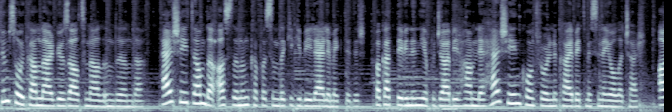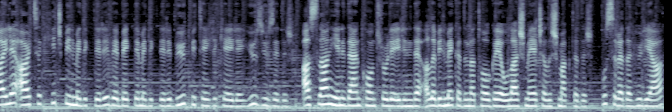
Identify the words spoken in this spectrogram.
Tüm soykanlar gözaltına alındığında, her şey tam da Aslan'ın kafasındaki gibi ilerlemektedir. Fakat Devin'in yapacağı bir hamle her şeyin kontrolünü kaybetmesine yol açar. Aile artık hiç bilmedikleri ve beklemedikleri büyük bir tehlikeyle yüz yüzedir. Aslan yeniden kontrolü elinde alabilmek adına Tolga'ya ulaşmaya çalışmaktadır. Bu sırada Hülya,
